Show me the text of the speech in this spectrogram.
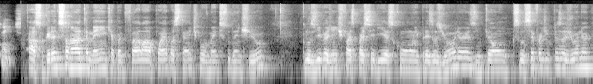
gente? Ah, só queria adicionar também que a Pipefy ela apoia bastante o movimento estudantil. Inclusive, a gente faz parcerias com empresas júniores, então, se você for de empresa júnior,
